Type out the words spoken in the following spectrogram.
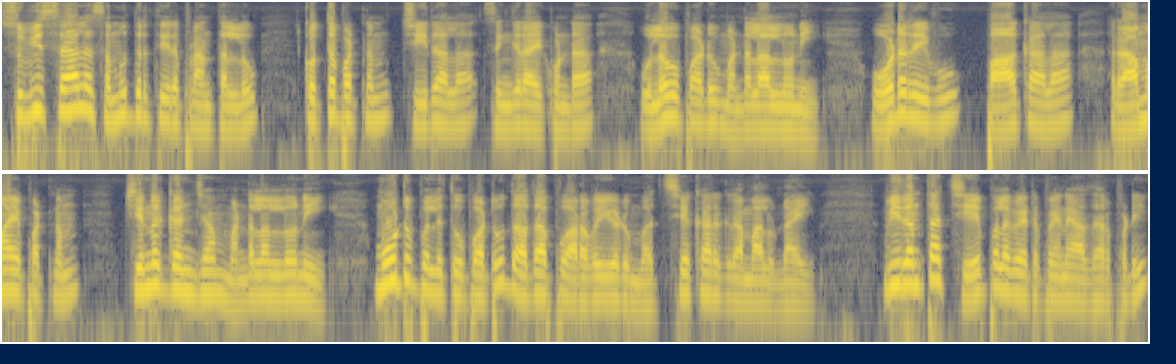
సువిశాల సముద్ర తీర ప్రాంతాల్లో కొత్తపట్నం చీరాల సింగరాయకొండ ఉలవపాడు మండలాల్లోని ఓడరేవు పాకాల రామాయపట్నం చిన్నగంజాం మండలంలోని మూటుపల్లితో పాటు దాదాపు అరవై ఏడు మత్స్యకార గ్రామాలున్నాయి. వీరంతా చేపల వేటపైనే ఆధారపడి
